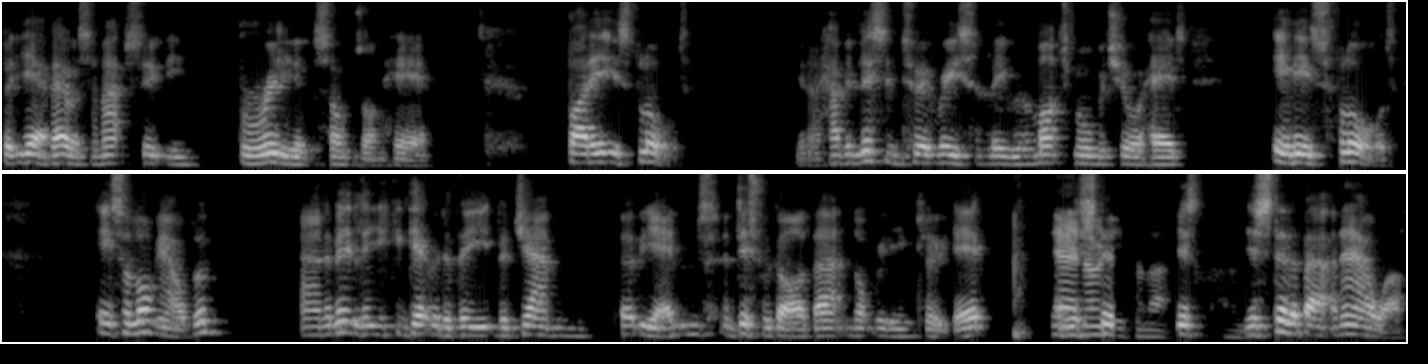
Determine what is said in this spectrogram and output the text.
but yeah, there were some absolutely brilliant songs on here, but it is flawed. You know, having listened to it recently with a much more mature head, it is flawed. It's a long album, and admittedly, you can get rid of the, the jam at the end and disregard that and not really include it. Yeah, no still, need for that. You're, you're, still about an hour.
